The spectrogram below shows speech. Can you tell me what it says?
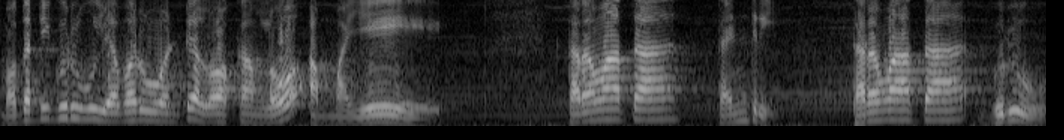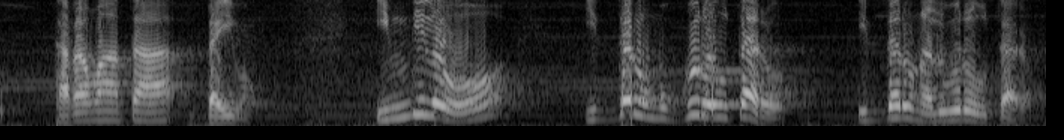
మొదటి గురువు ఎవరు అంటే లోకంలో అమ్మయే. తర్వాత తండ్రి తర్వాత గురువు తర్వాత దైవం. ఇందులో ఇద్దరు ముగ్గురు అవుతారు ఇద్దరు నలుగురు అవుతారు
